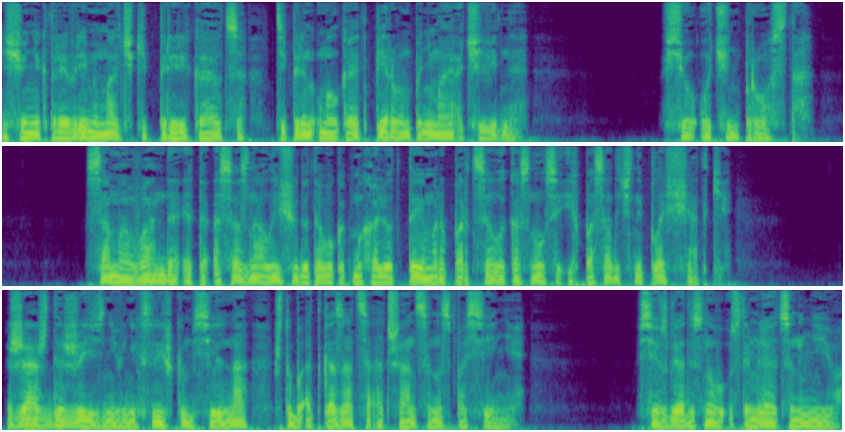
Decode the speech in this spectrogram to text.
Еще некоторое время мальчики перерекаются, Типперен умолкает первым, понимая очевидное. Все очень просто. Сама Ванда это осознала еще до того, как махолет Теймора Парцелла коснулся их посадочной площадки — Жажда жизни в них слишком сильна, чтобы отказаться от шанса на спасение. Все взгляды снова устремляются на нее.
